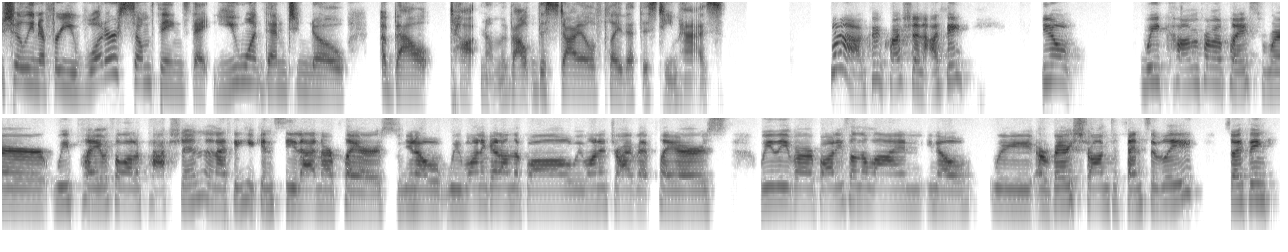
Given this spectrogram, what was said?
Shelina, for you, what are some things that you want them to know about Tottenham, about the style of play that this team has? Yeah, good question. I think, you know, we come from a place where we play with a lot of passion. And I think you can see that in our players. You know, we want to get on the ball, we want to drive at players, we leave our bodies on the line. You know, we are very strong defensively. So I think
